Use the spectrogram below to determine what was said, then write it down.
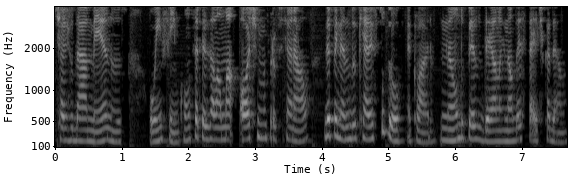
te ajudar menos ou enfim, com certeza ela é uma ótima profissional, dependendo do que ela estudou, é claro. Não do peso dela e não da estética dela.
